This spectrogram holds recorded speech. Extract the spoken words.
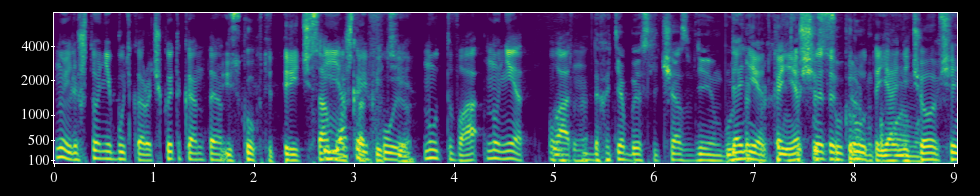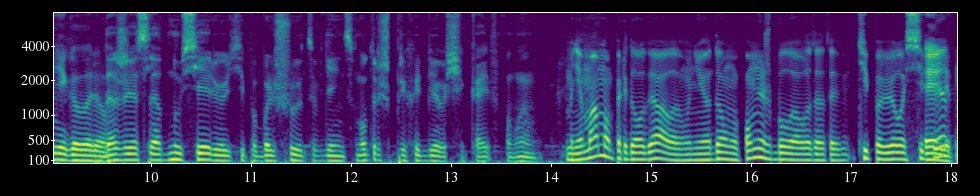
Ну, или что-нибудь, короче, какой-то контент. И сколько ты, три часа и я можешь так кайфую. Ну, два. Ну, нет, ладно. Да хотя бы если час в день он будет Да нет, конечно, это супер, ну, круто, я по-моему. ничего вообще не говорю. Даже если одну серию, типа, большую ты в день смотришь при ходьбе, вообще кайф, по-моему. Мне мама предлагала, у нее дома, помнишь, было вот это, типа велосипед, Эллипс.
